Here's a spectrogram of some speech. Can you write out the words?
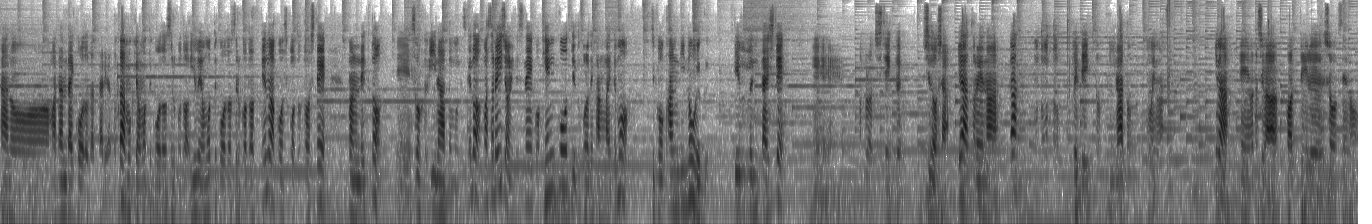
あのー、まあ、団体行動だったりだとか、目標を持って行動すること、夢を持って行動することっていうのは、こう、スポーツを通して学んでいくと、えー、すごくいいなと思うんですけど、まあ、それ以上にですね、こう健康っていうところで考えても、自己管理能力っていう部分に対して、えー、アプローチしていく指導者やトレーナーがもっともっと増えていくといいなと思います。今、え、私が関わっている小学生の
